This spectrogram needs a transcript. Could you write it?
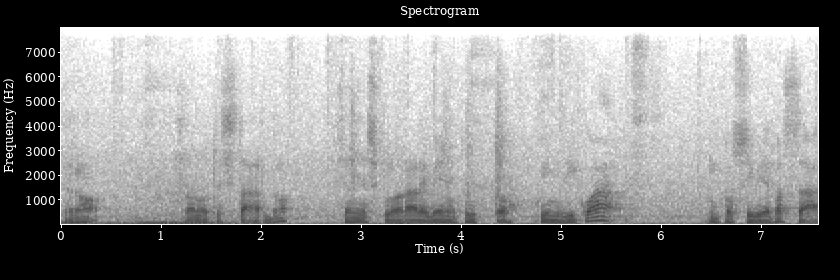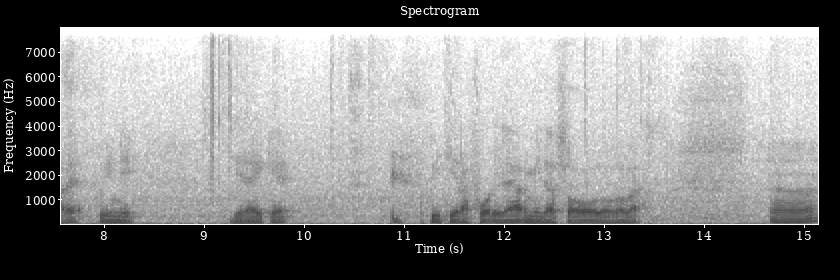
però sono testardo bisogna esplorare bene tutto quindi di qua impossibile passare quindi direi che qui tira fuori le armi da solo vabbè. Uh,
